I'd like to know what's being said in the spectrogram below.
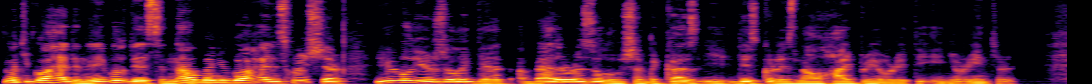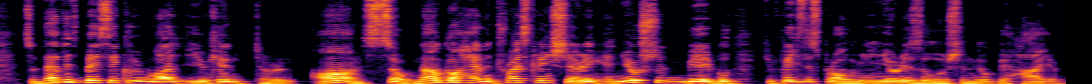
you want to go ahead and enable this and now when you go ahead and screen share, you will usually get a better resolution because Discord is now high priority in your internet. So that is basically what you can turn on. So now go ahead and try screen sharing and you should be able to fix this problem and your resolution will be higher.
